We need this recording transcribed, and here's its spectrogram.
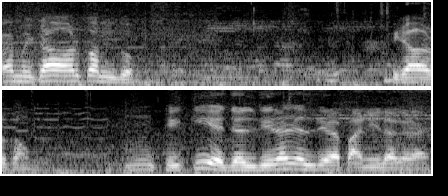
अरे मीठा और कम दो। मीठा और कम। हम्म, ठीक ही है जल्दीरा जल्दीरा पानी लग रहा है।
